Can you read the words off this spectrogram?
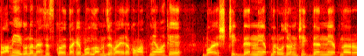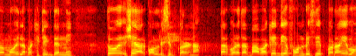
তো আমি এগুলো মেসেজ করে তাকে বললাম যে, ভাই, এরকম আপনি আমাকে বয়স ঠিক দেননি, আপনার ওজন ঠিক দেননি, আপনার মহিলা পাখি ঠিক দেননি। তো সে আর কল রিসিভ করে না। তারপরে তার বাবাকে দিয়ে ফোন রিসিভ করায় এবং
